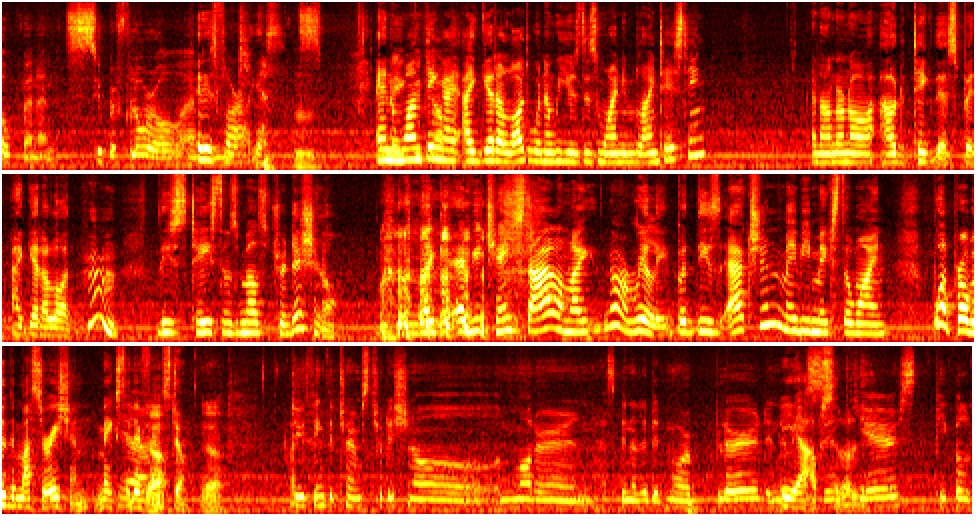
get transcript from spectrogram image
open and it's super floral. And It is floral, yes. Mm. And Really one thing. I, I get a lot when we use this wine in blind tasting, and I don't know how to take this, but I get a lot. Hmm, this tastes and smells traditional. like, have you changed style? I'm like, not really. But this action maybe makes the wine, well, probably the maceration makes the difference yeah. too. Yeah. Do you think the terms traditional, modern has been a little bit more blurred in the Yeah, recent absolutely. years? People,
